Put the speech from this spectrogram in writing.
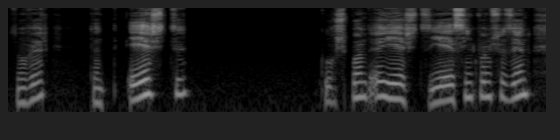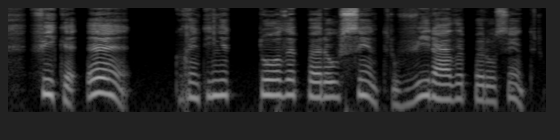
Estão a ver? Portanto, este corresponde a estes. E é assim que vamos fazendo. Fica a correntinha toda para o centro, virada para o centro.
